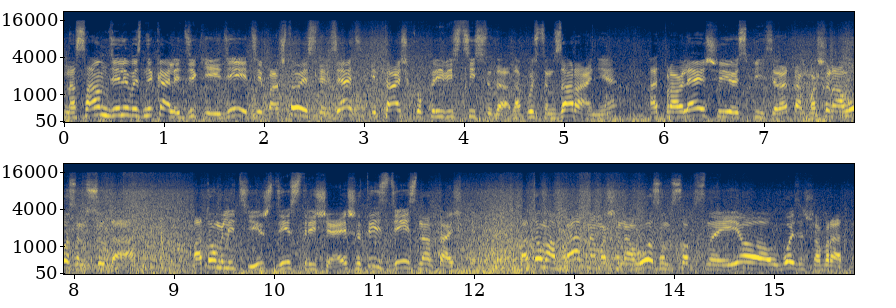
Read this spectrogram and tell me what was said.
На самом деле возникали дикие идеи, типа, а что если взять и тачку привезти сюда, допустим, заранее, отправляешь ее из Питера, там, машиновозом сюда, Потом летишь, здесь встречаешь, и ты здесь на тачке. Потом обратно машиновозом, собственно, ее увозишь обратно.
